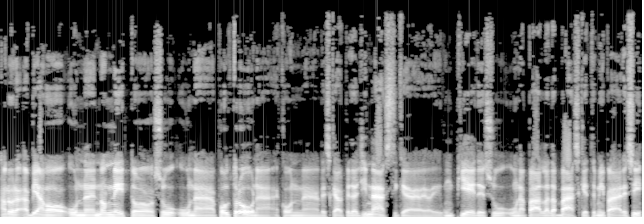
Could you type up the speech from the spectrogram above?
Allora, abbiamo un nonnetto su una poltrona con le scarpe da ginnastica, un piede su una palla da basket, mi pare, sì.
